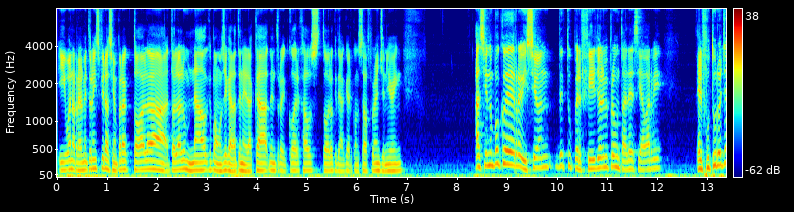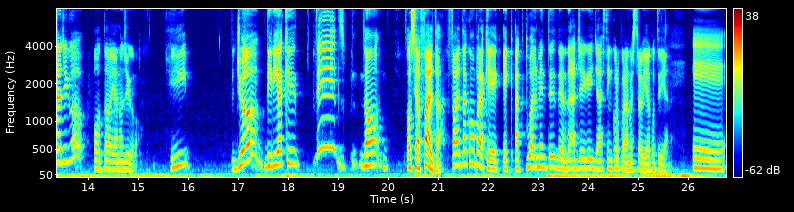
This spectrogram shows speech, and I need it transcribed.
y bueno, realmente una inspiración para toda la, todo el alumnado que podamos llegar a tener acá dentro de Coder House, todo lo que tenga que ver con software engineering. Haciendo un poco de revisión de tu perfil, yo le preguntaba, le decía a Barbie, ¿el futuro ya llegó o todavía no llegó? Y yo diría que eh, no, o sea, falta, falta como para que actualmente de verdad llegue y ya esté incorporado a nuestra vida cotidiana. Eh,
